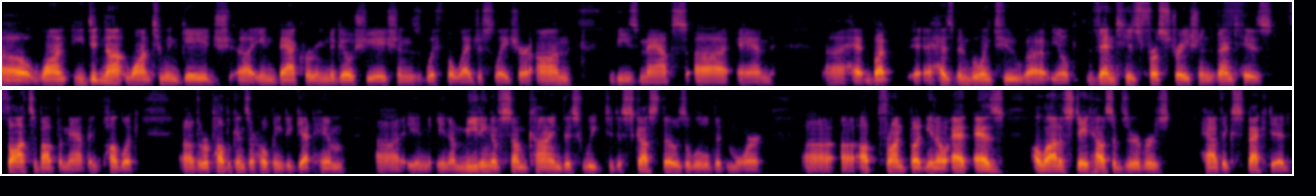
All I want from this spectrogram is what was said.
uh, want he did not want to engage uh, in backroom negotiations with the legislature on these maps uh, and uh, had, but has been willing to, uh, you know, vent his frustration, vent his thoughts about the map in public. Uh, the Republicans are hoping to get him uh, in in a meeting of some kind this week to discuss those a little bit more uh, up front. But you know, at, as a lot of state house observers have expected,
